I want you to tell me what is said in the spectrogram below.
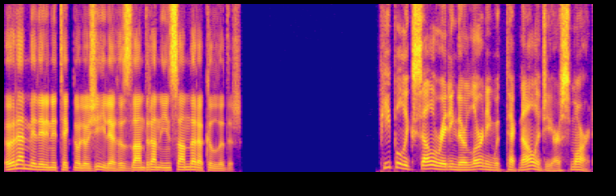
Öğrenmelerini teknoloji ile hızlandıran insanlar akıllıdır. People accelerating their learning with technology are smart.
